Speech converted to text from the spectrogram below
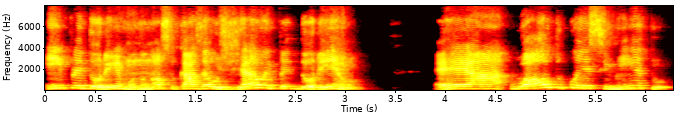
Empreendedorismo, no nosso caso é o geoempreendedorismo, é a, o autoconhecimento,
